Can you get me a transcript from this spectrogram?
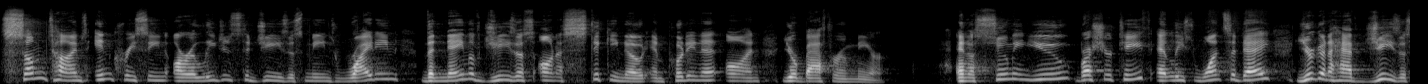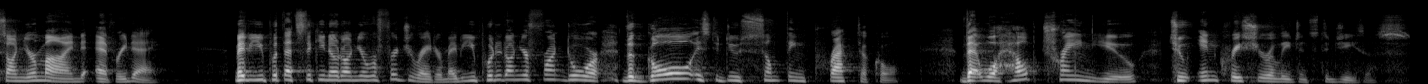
Sometimes increasing our allegiance to Jesus means writing the name of Jesus on a sticky note and putting it on your bathroom mirror. And assuming you brush your teeth at least once a day, you're going to have Jesus on your mind every day. Maybe you put that sticky note on your refrigerator. Maybe you put it on your front door. The goal is to do something practical that will help train you to increase your allegiance to Jesus.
